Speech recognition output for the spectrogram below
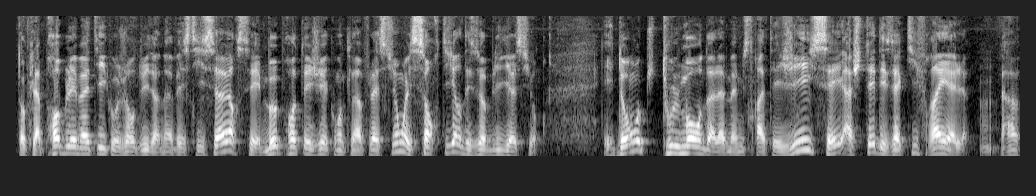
Donc la problématique aujourd'hui d'un investisseur, c'est me protéger contre l'inflation et sortir des obligations. Et donc, tout le monde a la même stratégie, c'est acheter des actifs réels. Hein.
